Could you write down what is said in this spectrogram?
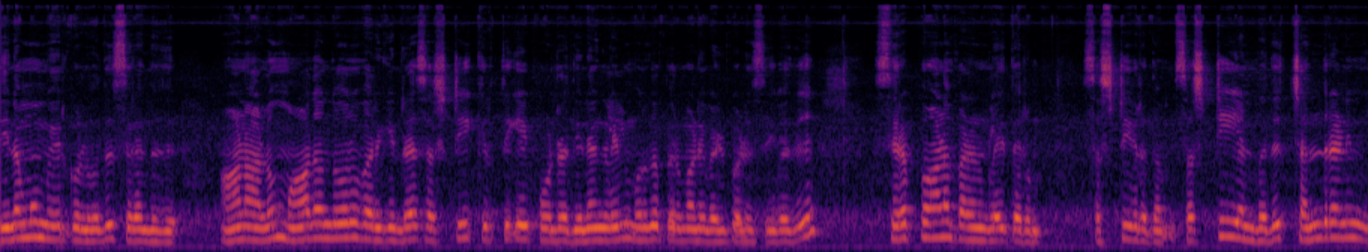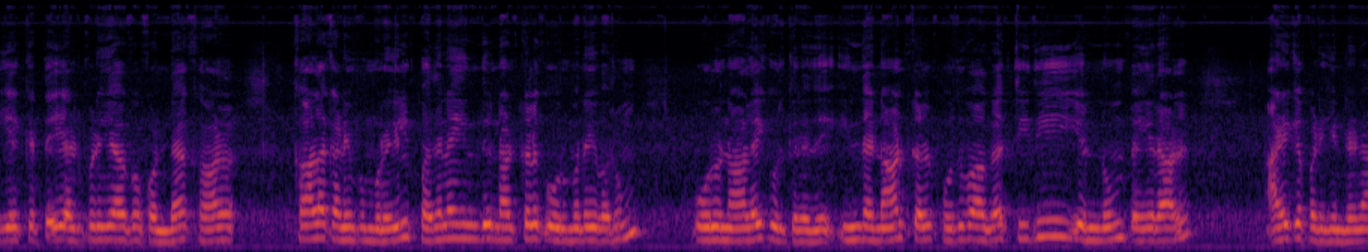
தினமும் மேற்கொள்வது சிறந்தது. ஆனாலும் மாதந்தோறும் வருகின்ற சஷ்டி கிருத்திகை போன்ற தினங்களில் முருகப்பெருமானை வழிபாடு செய்வது சிறப்பான பலன்களை தரும். சஷ்டி விரதம். சஷ்டி என்பது சந்திரனின் இயக்கத்தை அடிப்படையாக கொண்ட கால கால கணிப்பு முறையில் பதினைந்து நாட்களுக்கு ஒரு முறை வரும் ஒரு நாளை குறிக்கிறது. இந்த நாட்கள் பொதுவாக திதி என்னும் பெயரால் அழைக்கப்படுகின்றன.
